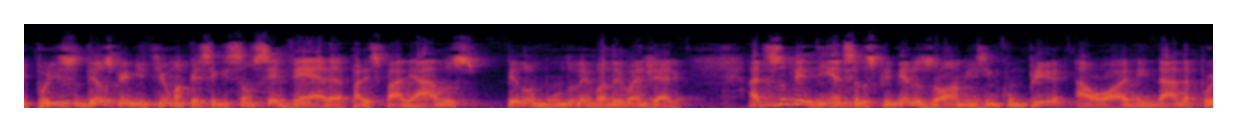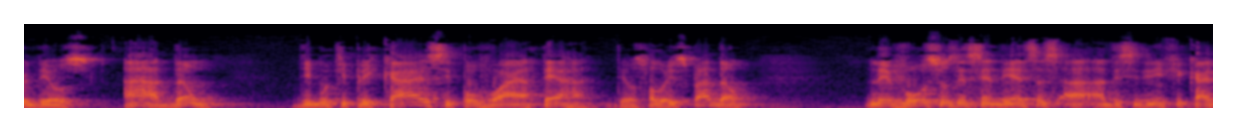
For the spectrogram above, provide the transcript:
E por isso Deus permitiu uma perseguição severa para espalhá-los pelo mundo levando o Evangelho. A desobediência dos primeiros homens em cumprir a ordem dada por Deus a Adão de multiplicar-se e povoar a terra, Deus falou isso para Adão, levou seus descendentes a, a decidirem ficar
